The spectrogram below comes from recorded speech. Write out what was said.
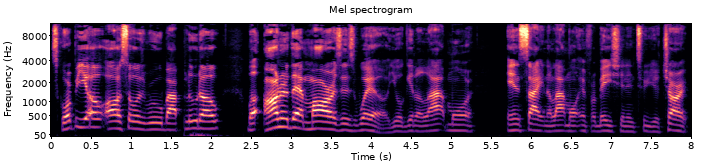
Scorpio also is ruled by Pluto, but honor that Mars as well. You'll get a lot more insight and a lot more information into your chart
